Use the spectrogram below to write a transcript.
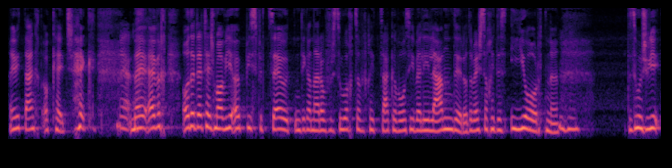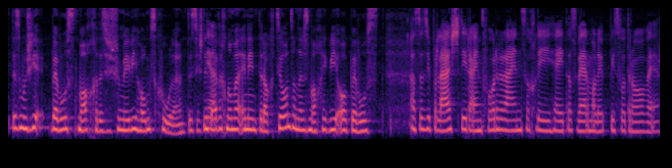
Und ich gedacht, okay, check. Ja. Nein, einfach, oder dort hast du mal wie etwas erzählt und ich habe dann auch versucht, so ein bisschen zu sagen, wo sind welche Länder, oder weißt, so ein bisschen das einordnen. Mhm das musst du wie, das musst wie bewusst machen. Das ist für mich wie Homeschoolen. Das ist nicht ja. einfach nur eine Interaktion, sondern das mache ich wie auch bewusst. Also das überleist dir einem vorherein so ein bisschen, hey, das wäre mal etwas, was dran wäre?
